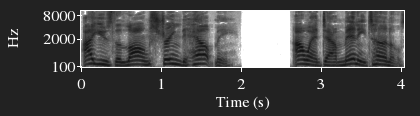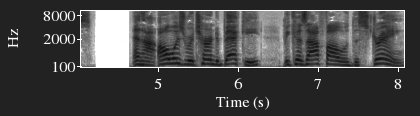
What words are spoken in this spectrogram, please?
I used the long string to help me. I went down many tunnels, and I always returned to Becky because I followed the string.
